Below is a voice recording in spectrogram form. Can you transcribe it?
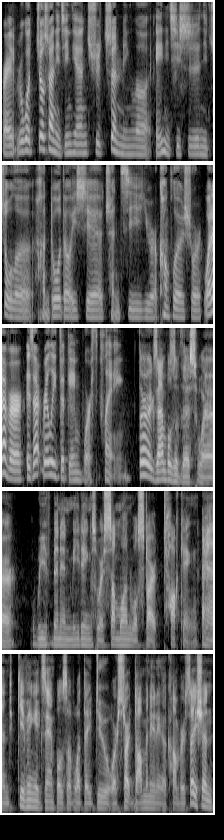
Right？如果就算你今天去证明了，诶，你其实你做了很多的一些成绩，you're accomplished or whatever, is that really the game worth playing? There are examples of this where we've been in meetings where someone will start talking and giving examples of what they do or start dominating a conversation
